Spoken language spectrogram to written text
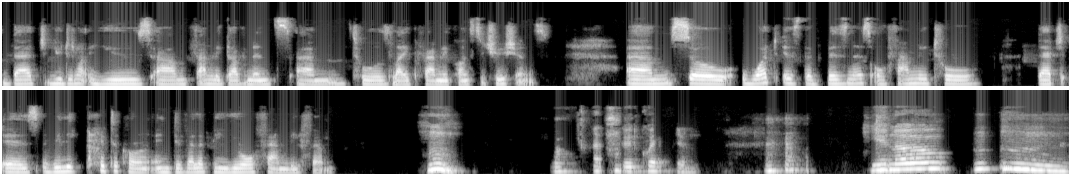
that you do not use um, family governance um, tools like family constitutions. Um, so, what is the business or family tool that is really critical in developing your family firm? Hmm. That's a good question. you know,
